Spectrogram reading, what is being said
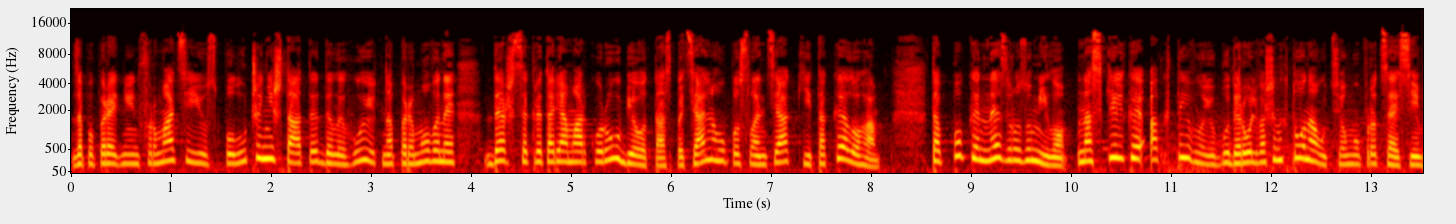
За попередньою інформацією, Сполучені Штати делегують на перемовини держсекретаря Марко Рубіо та спеціального посланця Кіта Келога. Та поки не зрозуміло, наскільки активною буде роль Вашингтона у цьому процесі.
